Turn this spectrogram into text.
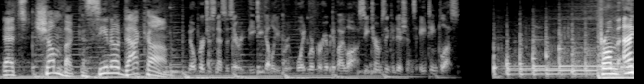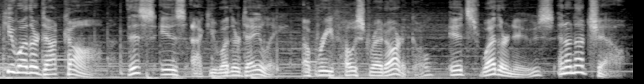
That's chumbacasino.com. No purchase necessary. VGW Group. Void were prohibited by law. See terms and conditions. 18 plus. From AccuWeather.com, this is AccuWeather Daily, a brief host read article. It's weather news in a nutshell.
